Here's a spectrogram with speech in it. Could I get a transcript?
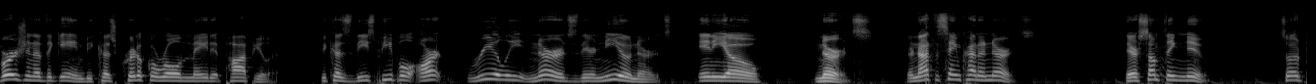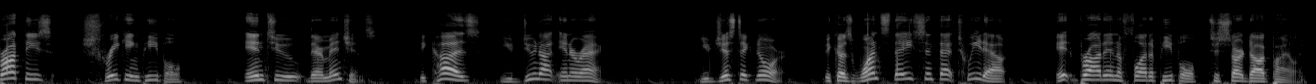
version of the game because Critical Role made it popular. Because these people aren't really nerds, they're neo nerds. NEO nerds. They're not the same kind of nerds. They're something new. So it brought these shrieking people into their mentions because you do not interact. You just ignore. Because once they sent that tweet out, it brought in a flood of people to start dogpiling.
